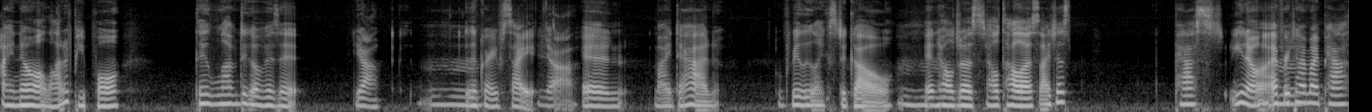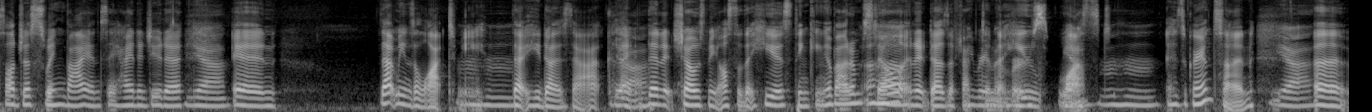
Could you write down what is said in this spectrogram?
I know a lot of people they love to go visit yeah the grave site. yeah And my dad really likes to go Mm-hmm. and he'll just he'll tell us I just passed, you know, every Mm-hmm. time I pass I'll just swing by and say hi to Judah. yeah And that means a lot to me that he does that. 'Cause I- Mm-hmm. Then it shows me also that he is thinking about him still, Uh-huh. and it does affect him that he remembers. Yeah. lost Mm-hmm. his grandson. Yeah. Uh,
